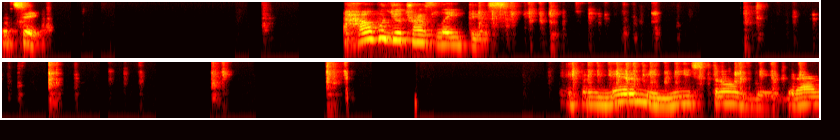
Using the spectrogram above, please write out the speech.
Let's say, how would you translate this? El primer ministro de Gran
